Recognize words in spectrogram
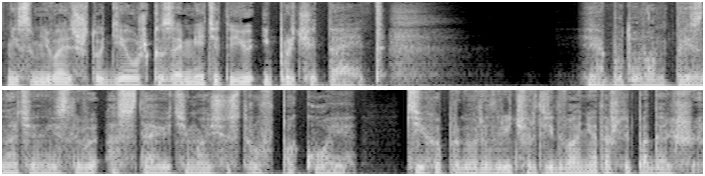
не сомневаясь, что девушка заметит ее и прочитает. «Я буду вам признателен, если вы оставите мою сестру в покое», — тихо проговорил Ричард, едва они отошли подальше.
